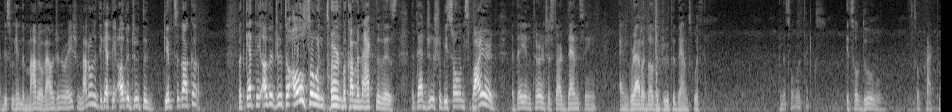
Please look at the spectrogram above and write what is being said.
and this became the motto of our generation, not only to get the other Jew to give tzedakah, but get the other Jew to also in turn become an activist, that that Jew should be so inspired that they in turn should start dancing and grab another Jew to dance with him. And that's all it takes. It's so doable it's so practical.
